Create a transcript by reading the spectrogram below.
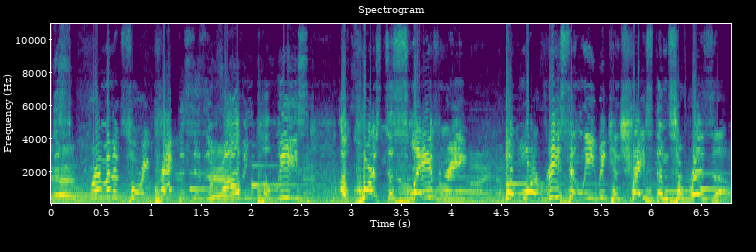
Yes. discriminatory practices Yes. involving police, of course, to slavery, but more recently, we can trace them to Rizzo.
